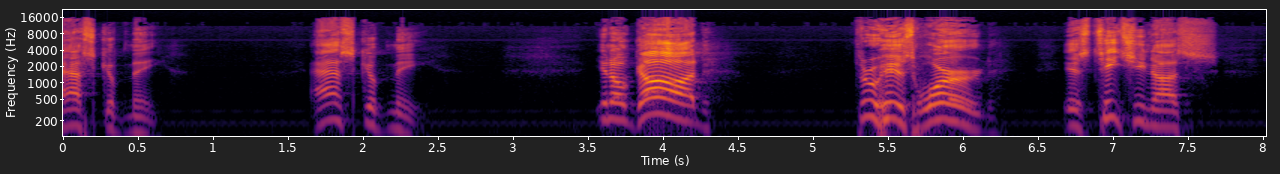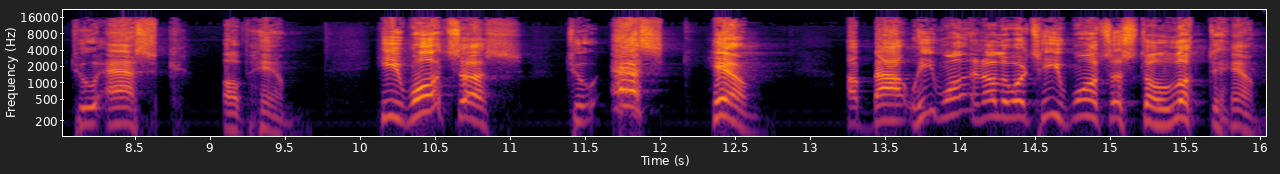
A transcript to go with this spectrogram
Ask of me. Ask of me. You know, God through His Word, is teaching us to ask of Him. He wants us to ask Him about, He want, in other words, He wants us to look to Him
